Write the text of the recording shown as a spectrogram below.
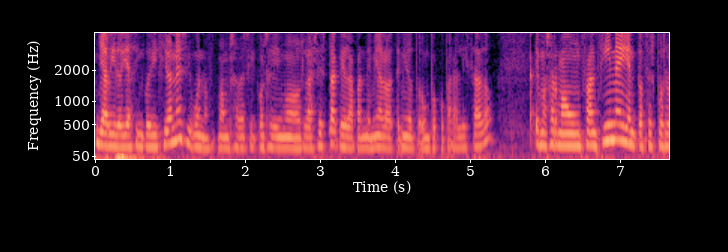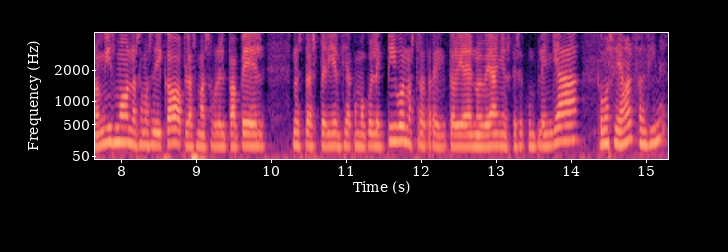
ya ha habido ya cinco ediciones y bueno, vamos a ver si conseguimos la sexta, que la pandemia lo ha tenido todo un poco paralizado. Hemos armado un fanzine y entonces pues lo mismo, nos hemos dedicado a plasmar sobre el papel nuestra experiencia como colectivo, nuestra trayectoria de nueve años que se cumplen ya. ¿Cómo se llama el fanzine?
